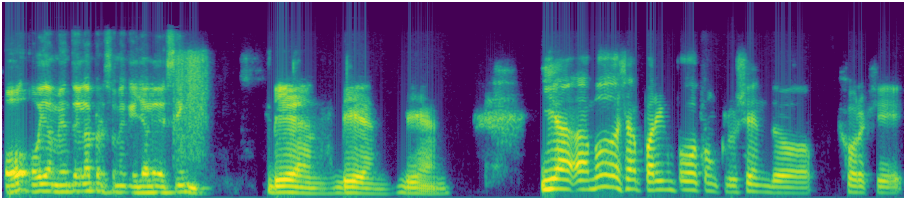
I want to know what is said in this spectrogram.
o obviamente de la persona que ya le designa. Bien, bien, bien. Y a, a modo ya para ir un poco concluyendo, Jorge,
